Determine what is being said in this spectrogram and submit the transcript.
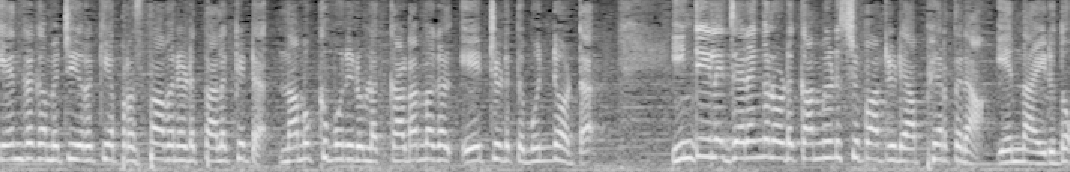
കേന്ദ്ര കമ്മിറ്റി ഇറക്കിയ പ്രസ്താവനയുടെ തലക്കെട്ട് നമുക്ക് മുന്നിലുള്ള കടമകൾ ഏറ്റെടുത്ത് മുന്നോട്ട്. ഇന്ത്യയിലെ ജനങ്ങളോട് കമ്മ്യൂണിസ്റ്റ് പാർട്ടിയുടെ അഭ്യർത്ഥന എന്നായിരുന്നു.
